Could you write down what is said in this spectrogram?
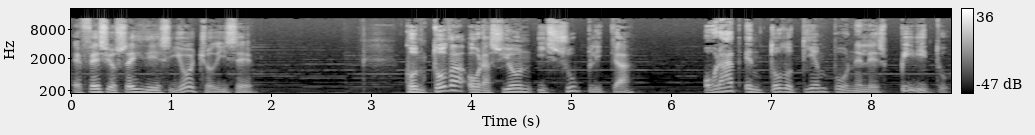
Efesios 6:18 dice, con toda oración y súplica, orad en todo tiempo en el Espíritu,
